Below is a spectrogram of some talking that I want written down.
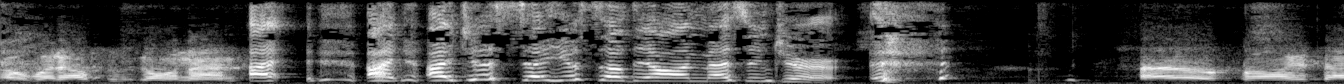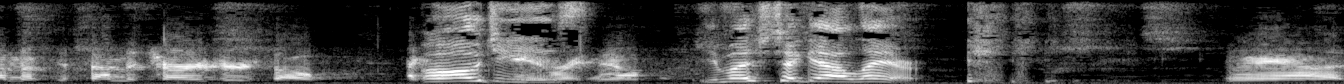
Oh, what else is going on? I I I just sent you something on Messenger. Oh, well, it's on the it's on the charger, so I Oh, can't see it jeez. right now. you must check it out later. Yeah,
